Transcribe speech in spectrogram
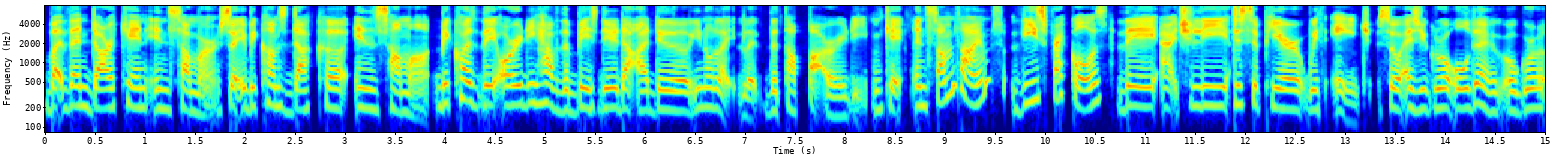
but then darken in summer. So it becomes darker in summer because they already have the base. Dia dah ada you know like, like the tapak already. Okay, and sometimes these freckles they actually disappear with age. So as you grow older or grow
